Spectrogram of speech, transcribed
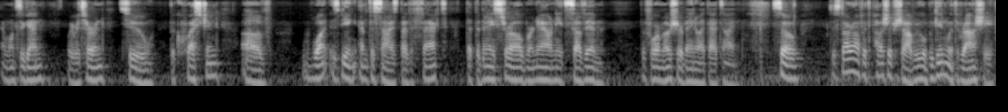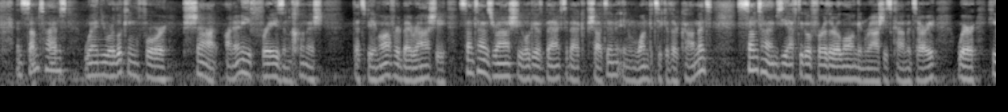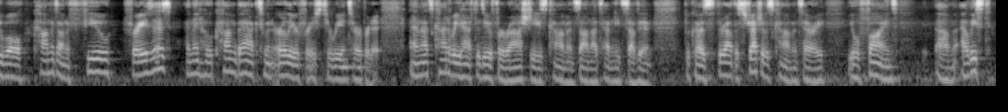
And once again, we return to the question of what is being emphasized by the fact that the Bnei Israel were now Nitzavim before Moshe Rabbeinu at that time. So to start off with Pshat, we will begin with Rashi. And sometimes when you are looking for Pshat on any phrase in Chumash that's being offered by Rashi, sometimes Rashi will give back-to-back Pshatim in one particular comment. Sometimes you have to go further along in Rashi's commentary, where he will comment on a few phrases and then he'll come back to an earlier phrase to reinterpret it. And that's kind of what you have to do for Rashi's comments on Atem Nitzavim because throughout the stretch of his commentary, you'll find um, at least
